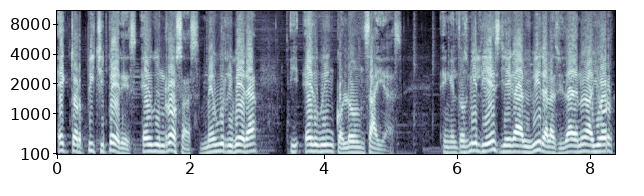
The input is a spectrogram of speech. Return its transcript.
Héctor Pichi Pérez, Edwin Rosas, Mewi Rivera y Edwin Colón Sayas. En el 2010 llega a vivir a la ciudad de Nueva York,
